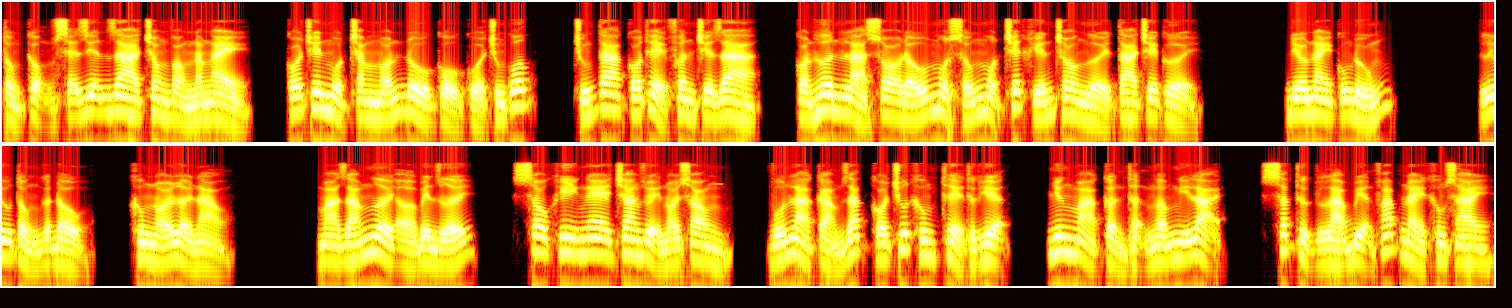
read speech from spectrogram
tổng cộng sẽ diễn ra trong vòng 5 ngày, có trên 100 món đồ cổ của Trung Quốc, chúng ta có thể phân chia ra, còn hơn là so đấu một sống một chết khiến cho người ta chê cười. Điều này cũng đúng. Lưu Tổng gật đầu, không nói lời nào. Mà dám người ở bên dưới, sau khi nghe Trang Duệ nói xong, vốn là cảm giác có chút không thể thực hiện, nhưng mà cẩn thận ngẫm nghĩ lại, xác thực là biện pháp này không sai,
